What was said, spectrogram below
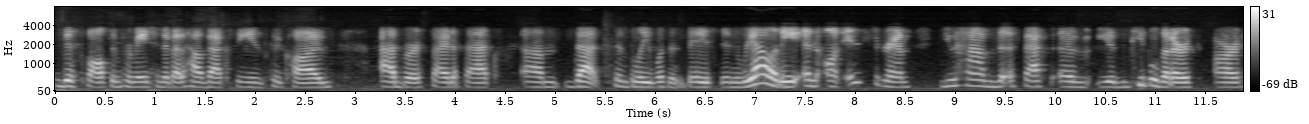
this false information about how vaccines could cause adverse side effects um, that simply wasn't based in reality. And on Instagram, you have the effect of you know, the people that are are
